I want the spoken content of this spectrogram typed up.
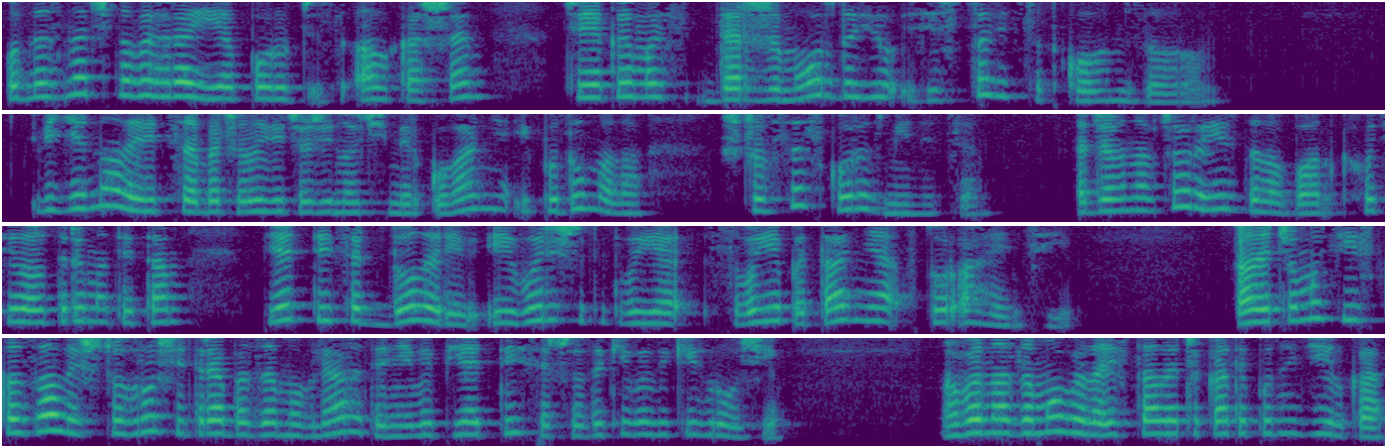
однозначно виграє поруч з алкашем чи якимось держимордою зі стовідсотковим зором. Відігнала від себе чоловічо жіночі міркування і подумала, що все скоро зміниться. Адже вона вчора їздила в банк, хотіла отримати там. П'ять тисяч доларів і вирішити твоє своє питання в турагенції. Але чомусь їй сказали, що гроші треба замовляти, ніби п'ять тисяч то такі великі гроші. Вона замовила і стала чекати понеділка,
